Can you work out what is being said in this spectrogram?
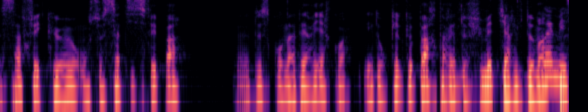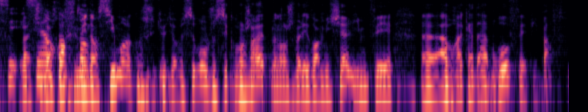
ça fait qu'on ne se satisfait pas de ce qu'on a derrière. quoi. Et donc, quelque part, tu arrêtes de fumer, tu y arrives demain. Ouais, mais c'est Bah, tu vas refumer dans six mois, parce que tu vas dire, Bah, c'est bon, je sais comment j'arrête, maintenant je vais aller voir Michel, il me fait euh, abracadabrouf, et puis paf.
